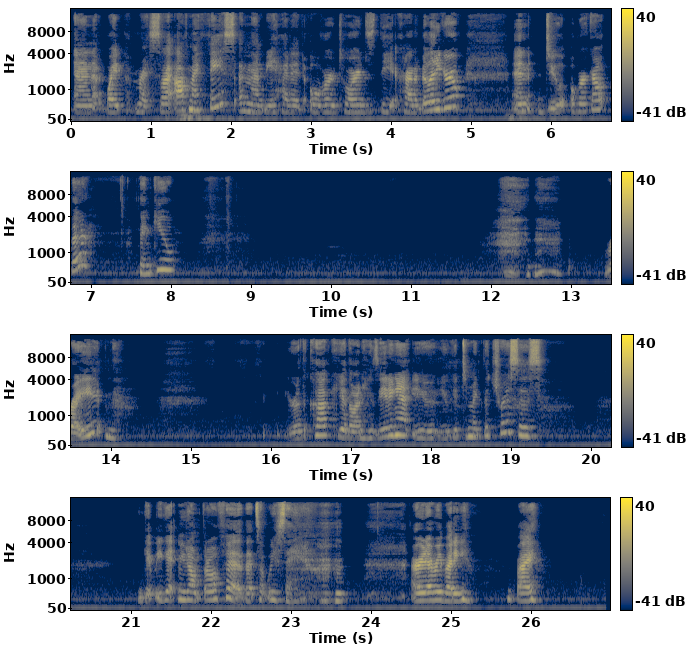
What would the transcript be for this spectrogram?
and wipe my sweat off my face and then be headed over towards the accountability group and do a workout there. Thank you. right? You're the cook, you're the one who's eating it, you you get to make the choices. You get what you get and you don't throw a fit. That's what we say. All right, everybody. Bye.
